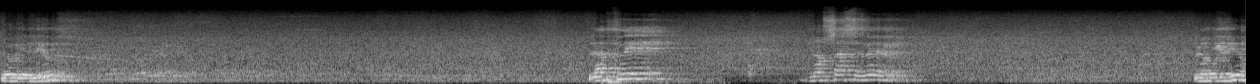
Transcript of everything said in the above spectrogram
Gloria a Dios. La fe nos hace ver lo que Dios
